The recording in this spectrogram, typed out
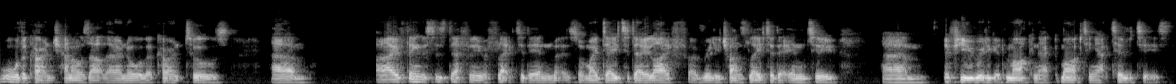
all the current channels out there and all the current tools. Um, I think this is definitely reflected in sort of my day to day life. I've really translated it into um, a few really good marketing, marketing activities.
